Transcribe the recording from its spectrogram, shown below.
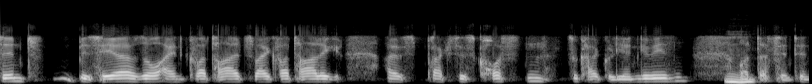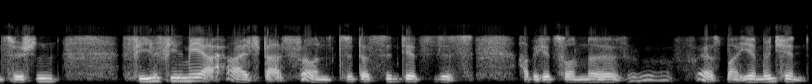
sind bisher so ein Quartal, zwei Quartale als Praxiskosten zu kalkulieren gewesen. Mhm. Und das sind inzwischen viel, viel mehr als das. Und das sind jetzt, das habe ich jetzt von äh, erstmal hier in München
